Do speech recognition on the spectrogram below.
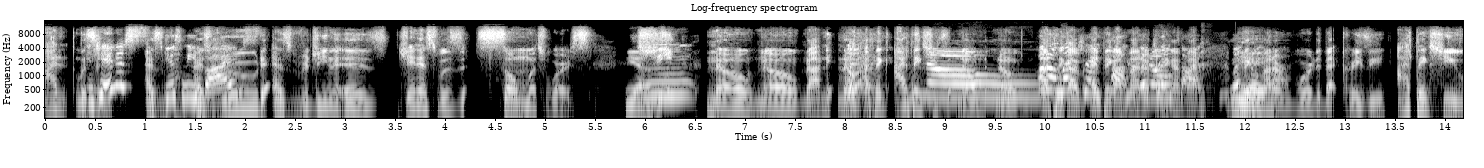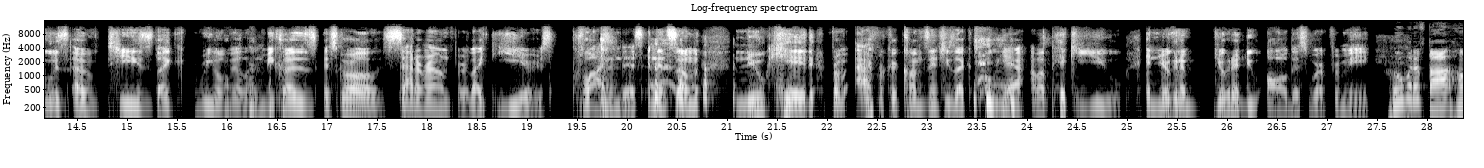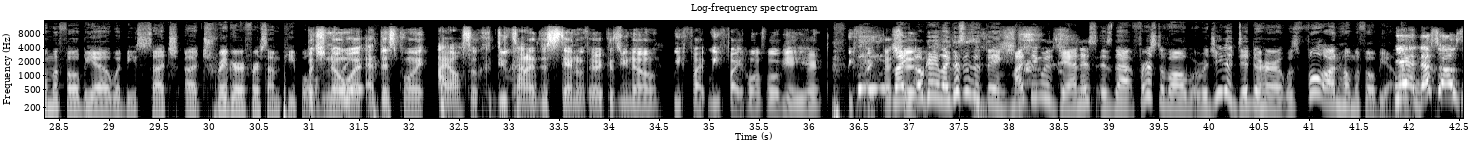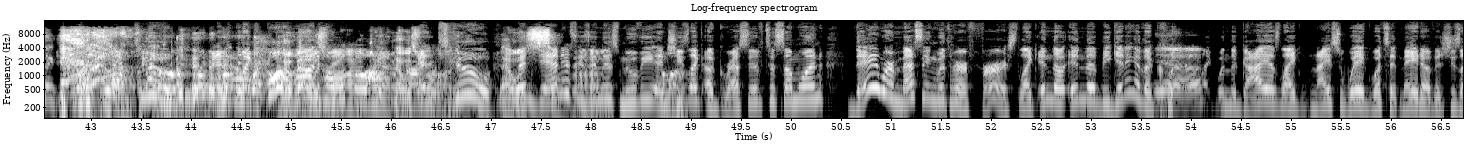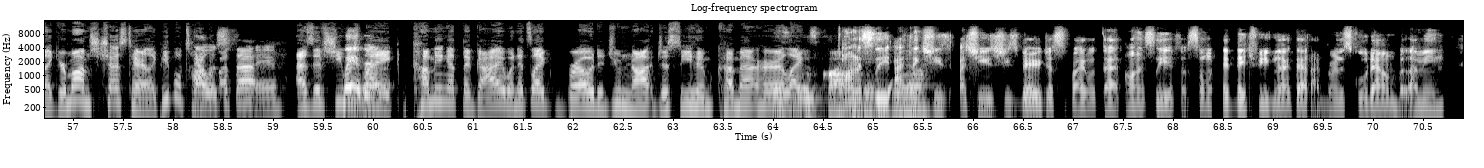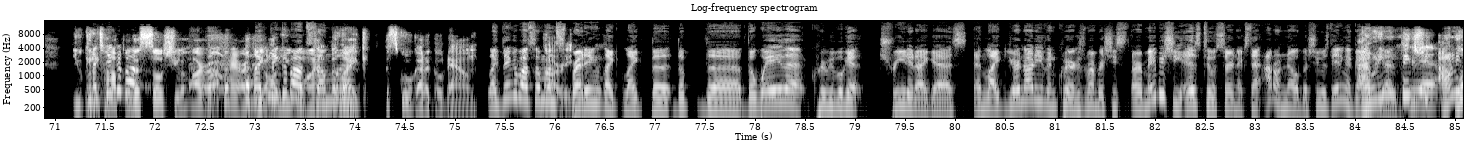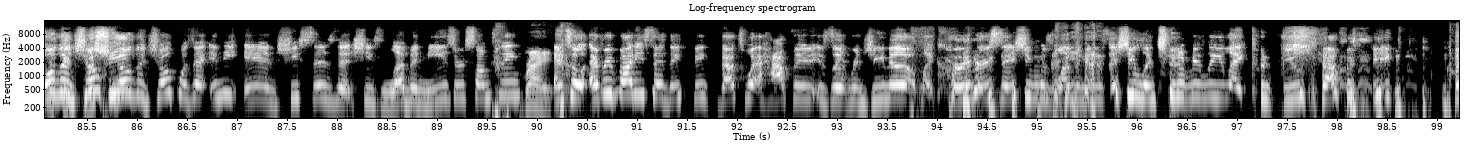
I listen. Janice as gives me as vibes. rude as Regina is, Janice was so much worse. Yeah. She- Mm, No, no, not no. I think I think she's no, no. No. I Hold think I, let I think I might have. I think I might. I think Yeah. I might have worded that crazy. I think she was a. She's like real villain because this girl sat around for like years plotting this, and then some new kid from Africa comes in. She's like, "Oh yeah, I'm gonna pick you, and you're gonna you're gonna do all this work for me." who would have thought homophobia would be such a trigger for some people? But you know Like, what? At this point, I also do kind of just stand with her because you know we fight we fight homophobia here. We fight that shit. Like shit. okay, like this is the thing. My thing with Janice is that first of all, what Regina did to her was full on homophobia. Yeah, Like, that's what I was like. Yeah, That's yeah. and two, Like, and look at like full No, that on was wrong. That was and wrong. two, That when was so Janice is in this movie and Come she's on. like aggressive to someone, they were messing with her first. Like in the in the beginning of the clip, Yeah. like when the guy is like, "Nice wig, what's it made of?" and she's like, "Your mom's chest hair." Like people talk that was about that as if she Wait, was really? like coming at the guy when it's like, "Bro, did you not just see him come at her?" It's- like it's classic Honestly, Cady, I think she's she's she's very justified with that. Honestly, if someone if they treated me like that, I'd burn the school down. But I mean, you can Like, think topple about- the social hierarchy Like, all think you about want, someone- but like the school got to go down. Like think about someone Sorry. spreading like like the the the the way that queer people get treated, I guess, and like you're not even queer because remember she's or maybe she is to a certain extent. I don't know, but she was dating a guy. I don't the even end. think she. Yeah. I don't well, even the think joke, was she. no, the joke was that in the end, she says that she's Lebanese or something. Right. And so everybody said they think that's what happened is that Regina like heard her say she was Lebanese Yeah. and she legitimately like confused that with being Man. a lesbian.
